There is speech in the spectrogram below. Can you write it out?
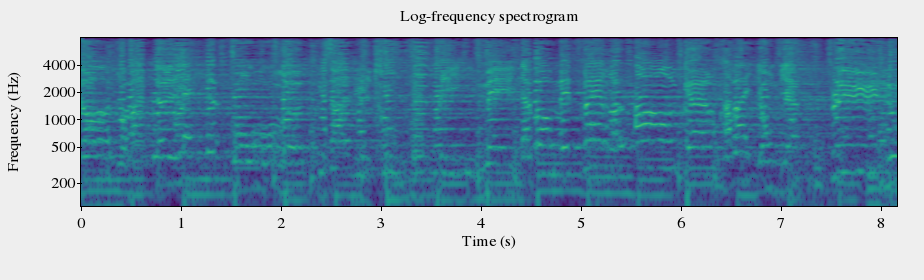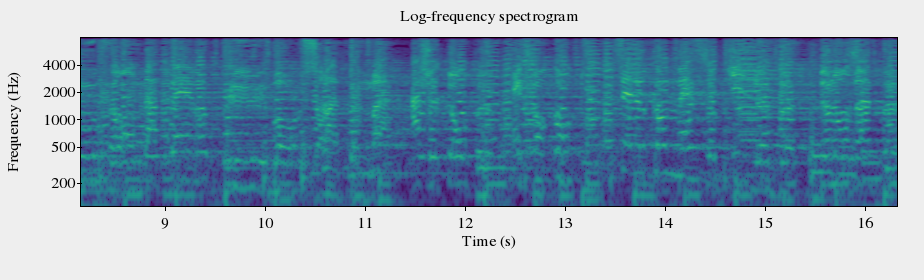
notre Madeleine, on ça du trou. Mais d'abord, mes frères, en cœur, travaillons bien. Plus nous ferons d'affaires, plus beau sur la main. Achetons peu, exportons tout, c'est le commerce qui le veut. Donnons un peu,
